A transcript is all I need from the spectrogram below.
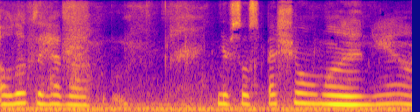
Oh look, they have a You're So Special one, yeah.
